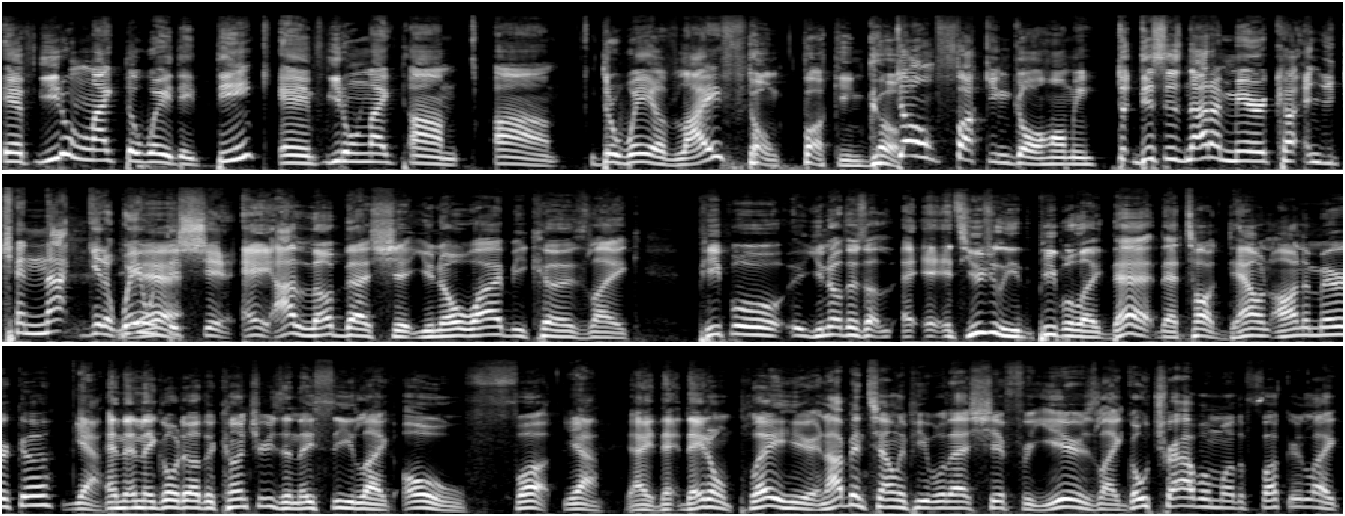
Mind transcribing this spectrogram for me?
if you don't like the way they think, and if you don't like um um their way of life, Don't fucking go. don't fucking go, homie. Th- This is not America, and you cannot get away with this shit. Hey, I love that shit. You know why? Because like people, you know, there's a. It's usually people like that that talk down on America. Yeah. And then they go to other countries and they see like, oh fuck. Yeah. Hey, they, they don't play here. And I've been telling people that shit for years. Like, go travel, motherfucker. Like,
